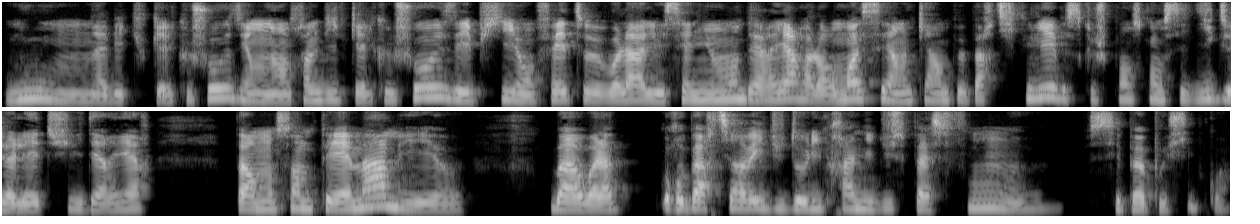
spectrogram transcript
Nous, on a vécu quelque chose et on est en train de vivre quelque chose. Et puis, en fait, euh, voilà, les saignements derrière. Alors, moi, c'est un cas un peu particulier parce que je pense qu'on s'est dit que j'allais être suivie derrière par mon centre PMA. Mais, euh, bah voilà, repartir avec du doliprane et du spasfon, euh, c'est pas possible, quoi.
